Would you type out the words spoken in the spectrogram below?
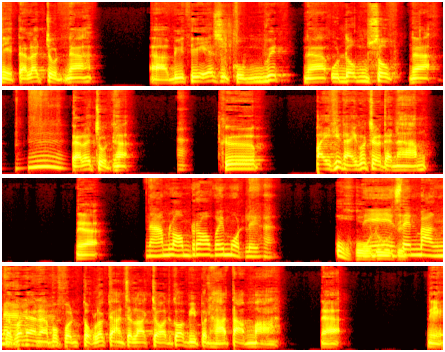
นี่แต่ละจุดนะอ่า BTS สุขุมวิทนะอุดมสุขนะอืมแต่ละจุดฮะ ค่ะคือไปที่ไหนก็เจอแต่น้ำนะฮะน้ำล้อมรอบไว้หมดเลยค่ะ โอ้โหนี่ดูสิเส้นบางนาแต่ก็แน่นอนค่ะพอฝนตกแล้วการจราจรก็มีปัญหาตามมานะฮะนี่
